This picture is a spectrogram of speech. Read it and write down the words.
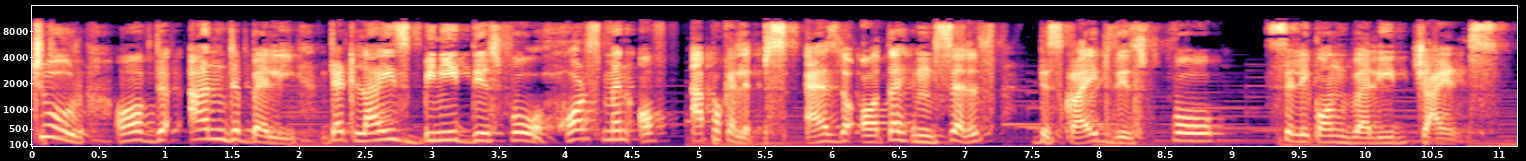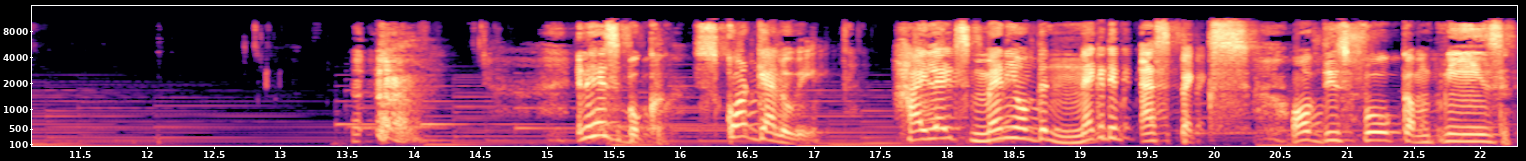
tour of the underbelly that lies beneath these four horsemen of apocalypse as the author himself describes these four Silicon Valley giants. in his book, Scott Galloway highlights many of the negative aspects of these four companies'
